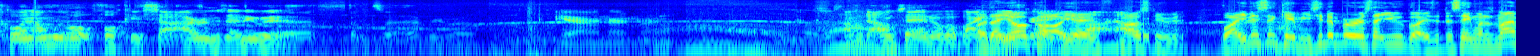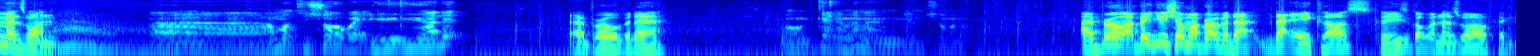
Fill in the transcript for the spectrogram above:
What's going on with all fucking sirens anyway? Yeah, everywhere. Yeah, I know, man. I'm down to another bank. Oh, is that your car? Oh, Craig. yeah, mouse gave it. Why, you listen, KB. You see the Brabus that you got? Is it the same one as my man's one? Uh, I'm not too sure. Wait, who, who had it? Uh, bro, over there. Bro, get him in it and get him showing up. Hey, bro, I beg you show my brother that, that A class, because he's got one as well, I think.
